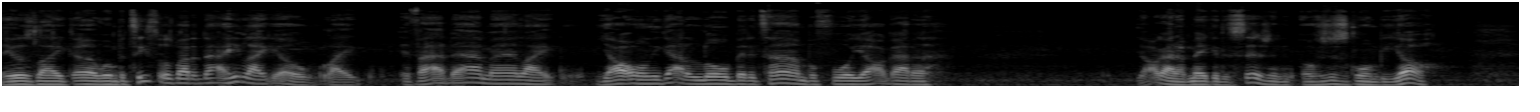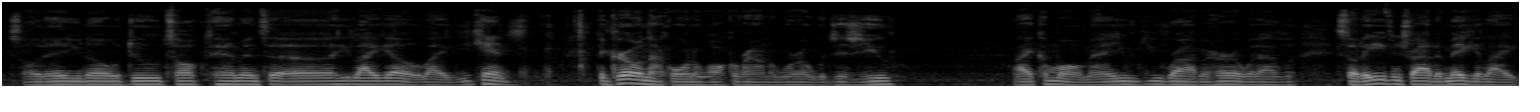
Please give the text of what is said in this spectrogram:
it was like uh, when Bautista was about to die, he like, yo, like if I die, man, like y'all only got a little bit of time before y'all gotta y'all gotta make a decision, or it's just gonna be y'all. So then you know, dude talked to him into uh, he like, yo, like you can't. The girl not going to walk around the world with just you. Like, come on, man, you you robbing her or whatever. So they even tried to make it like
